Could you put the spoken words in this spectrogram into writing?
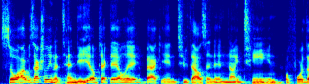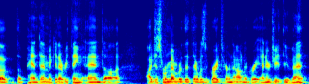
So I was actually an attendee of Tech Day LA back in 2019 before the the pandemic and everything, and uh, I just remember that there was a great turnout and a great energy at the event.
